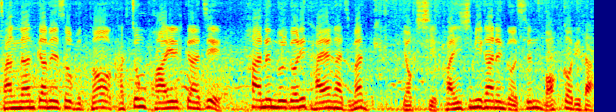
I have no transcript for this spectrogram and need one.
장난감에서부터 각종 과일까지 파는 물건이 다양하지만 역시 관심이 가는 것은 먹거리다.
